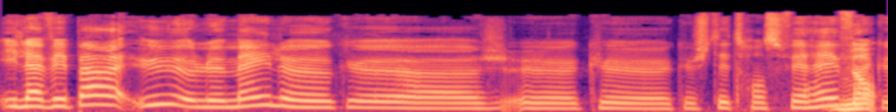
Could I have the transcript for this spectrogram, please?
Il n'avait pas eu le mail euh, que, euh, euh, que, que, je t'ai transféré Non, que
